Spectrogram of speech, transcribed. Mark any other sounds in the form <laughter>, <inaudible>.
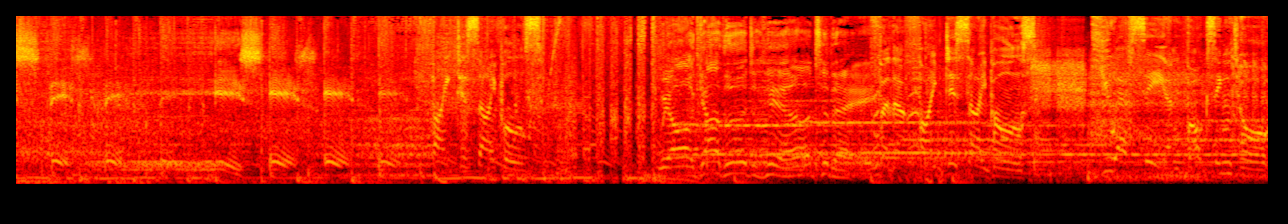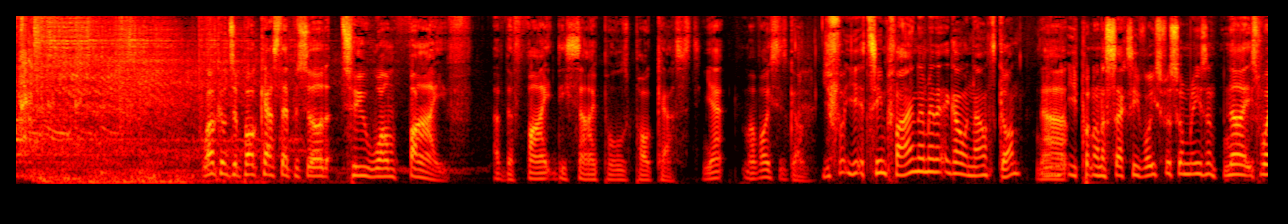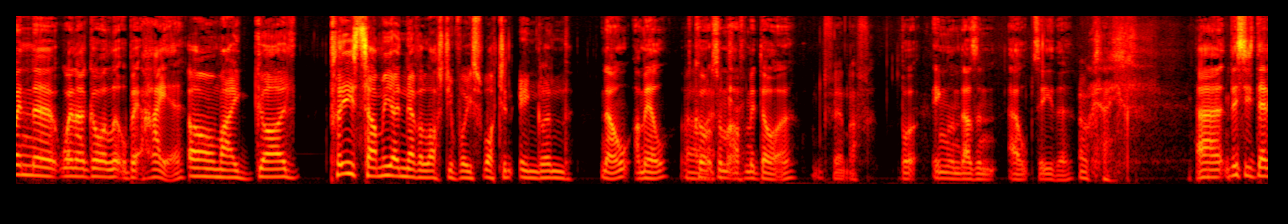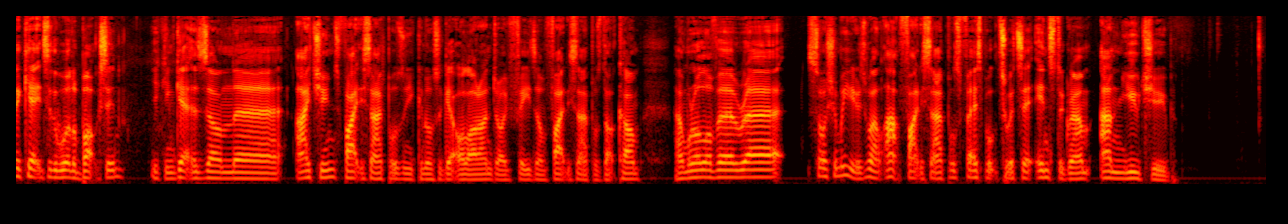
This, this, this is, is, is, is. Fight Disciples. We are gathered here today. For the Fight Disciples. UFC and boxing talk. Welcome to podcast episode 215 of the Fight Disciples podcast. Yeah, my voice is gone. You, it seemed fine a minute ago, and now it's gone. Nah. You putting on a sexy voice for some reason. No, it's when uh, when I go a little bit higher. Oh my god! Please tell me I never lost your voice watching England. No, I'm ill. I've Oh, caught something okay. off my daughter, Fair enough. but England hasn't helped either. Okay. Uh, this is dedicated to the world of boxing. You can get us on uh, iTunes, Fight Disciples, and you can also get all our Android feeds on fightdisciples.com. And we're all over uh, social media as well at Fight Disciples, Facebook, Twitter, Instagram, and YouTube.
